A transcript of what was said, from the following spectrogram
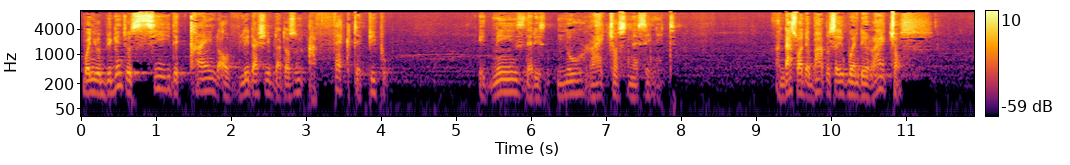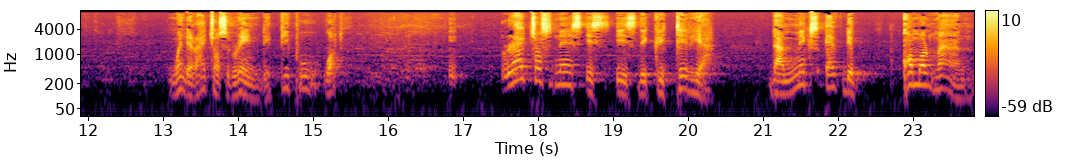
When you begin to see the kind of leadership that doesn't affect the people, it means there is no righteousness in it. And that's what the Bible says when the righteous, when the righteous reign, the people what? Righteousness is, is the criteria that makes the common man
